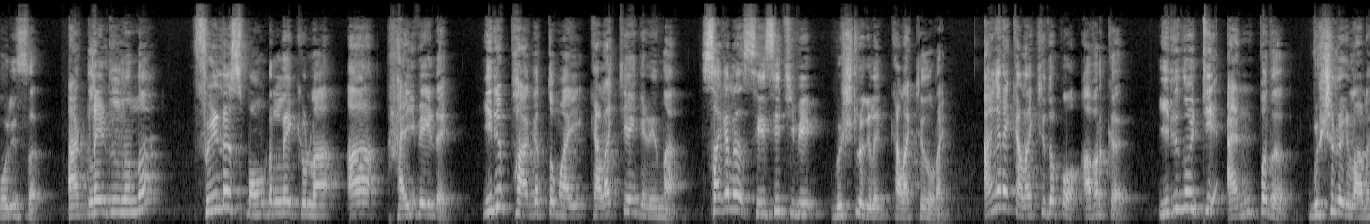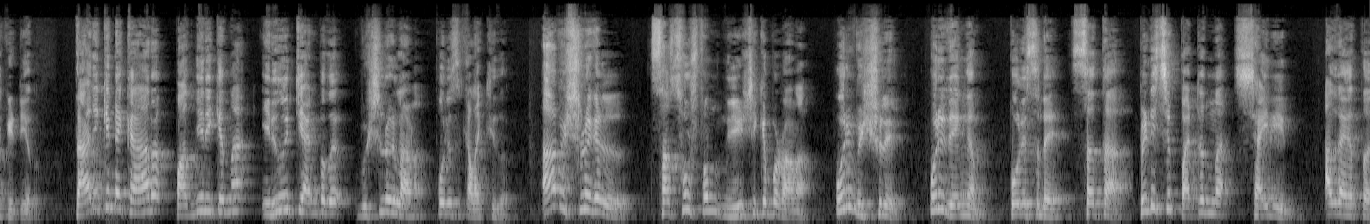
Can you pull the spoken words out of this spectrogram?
പോലീസ് അഡ്ലൈഡിൽ നിന്ന് ഫീൽഡേഴ്സ് മൗണ്ടനിലേക്കുള്ള ആ ഹൈവേയുടെ ഇരുഭാഗത്തുമായി കളക്ട് ചെയ്യാൻ കഴിയുന്ന സകല സി സി ടി വി വിഷലുകൾ കളക്ട് ചെയ്തു തുടങ്ങി. അങ്ങനെ കളക്ട് ചെയ്തപ്പോൾ അവർക്ക് ഇരുന്നൂറ്റി അൻപത് വിഷലുകളാണ് കിട്ടിയത്. താരിഖിന്റെ കാറ് പതിഞ്ഞിരിക്കുന്ന ഇരുന്നൂറ്റി അൻപത് വിഷലുകളാണ് പോലീസ് കളക്ട് ചെയ്തത്. ആ വിഷലുകൾ സസൂക്ഷ്മം നിരീക്ഷിക്കുമ്പോഴാണ് ഒരു വിഷ്വലിൽ ഒരു രംഗം പോലീസിന്റെ ശ്രദ്ധ പിടിച്ചു പറ്റുന്ന ശൈലിയിൽ അതിനകത്ത്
